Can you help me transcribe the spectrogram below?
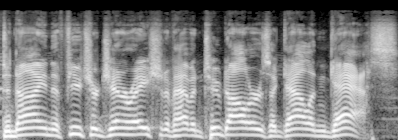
Denying the future generation of having $2 a gallon gas.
